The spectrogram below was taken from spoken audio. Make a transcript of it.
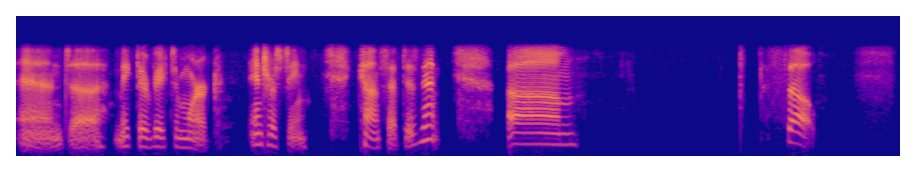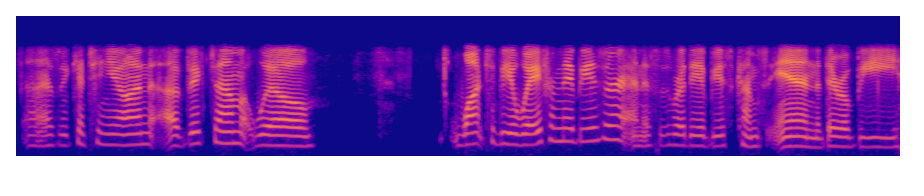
and uh, make their victim work. Interesting concept, isn't it? Um, so, uh, as we continue on, a victim will want to be away from the abuser, and this is where the abuse comes in. There will be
